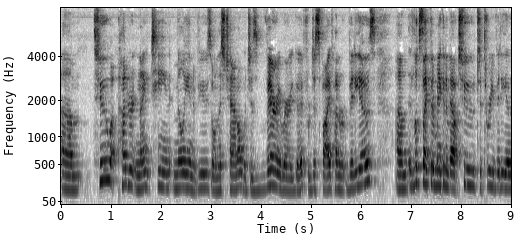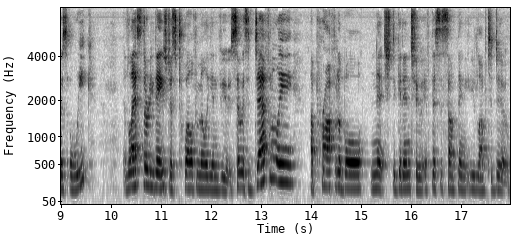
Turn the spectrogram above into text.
Um, 219 million views on this channel, which is very, very good for just 500 videos. Um, it looks like they're making about two to three videos a week. The last 30 days, just 12 million views. So it's definitely a profitable niche to get into if this is something you'd love to do.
